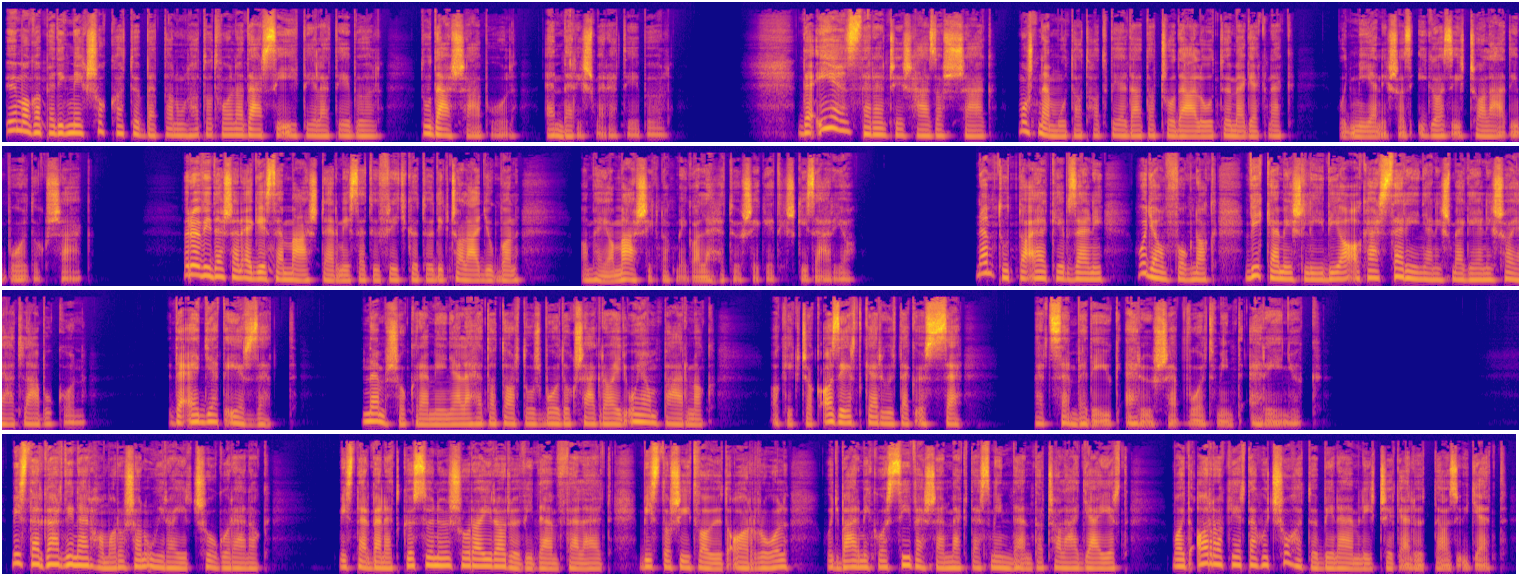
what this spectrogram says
ő maga pedig még sokkal többet tanulhatott volna Darcy ítéletéből, tudásából, emberismeretéből. De ilyen szerencsés házasság most nem mutathat példát a csodáló tömegeknek, hogy milyen is az igazi családi boldogság. Rövidesen egészen más természetű frigy kötődik családjukban, amely a másiknak még a lehetőségét is kizárja. Nem tudta elképzelni, hogyan fognak Vikem és Lídia akár szerényen is megélni saját lábukon. De egyet érzett, nem sok reménye lehet a tartós boldogságra egy olyan párnak, akik csak azért kerültek össze, mert szenvedélyük erősebb volt, mint erényük. Mr. Gardiner hamarosan újraírt sógorának. Mr. Bennet köszönő soraira röviden felelt, biztosítva őt arról, hogy bármikor szívesen megtesz mindent a családjáért, majd arra kérte, hogy soha többé ne említsék előtte az ügyet.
